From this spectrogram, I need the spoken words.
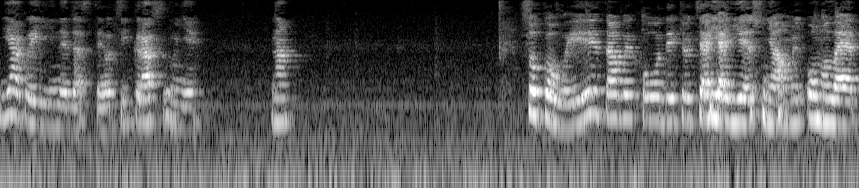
Як ви їй не дасте, оцій красуні? На. соковита виходить, оця яєчня, ом- омлет.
